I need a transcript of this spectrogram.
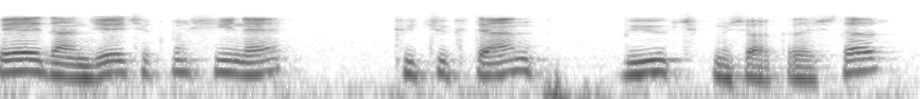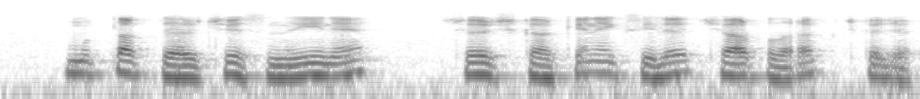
B'den C çıkmış yine küçükten büyük çıkmış arkadaşlar. Mutlak değer içerisinde yine dışarı çıkarken eksiyle çarpılarak çıkacak.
